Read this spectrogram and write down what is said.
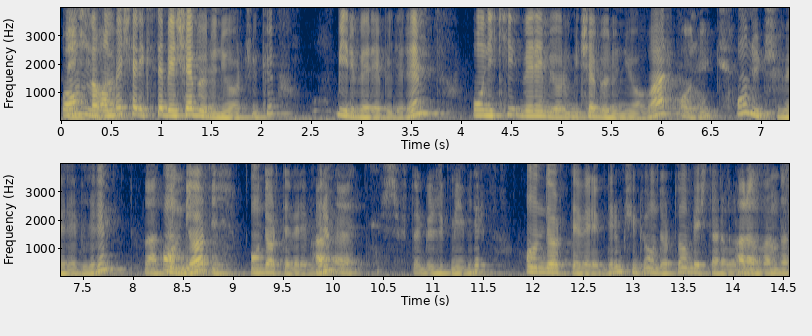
10 Beş ile var. 15 her ikisi de 5'e bölünüyor çünkü. 1 verebilirim. 12 veremiyorum. 3'e bölünüyor var. 13. 13 verebilirim. Zaten 14. bitti. 14 de verebilirim. Ha, evet. Şurada gözükmeyebilir. 14 de verebilirim. Çünkü 14 ile 15 de aralarında. Aralarında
